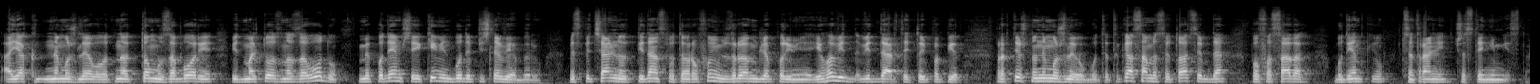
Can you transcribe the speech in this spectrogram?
а як неможливо, от на тому заборі від мальтозного заводу ми подивимося, який він буде після виборів. Ми спеціально підемо сфотографуємо, зробимо для порівняння. Його від, віддерти той папір практично неможливо буде. Така сама ситуація буде по фасадах будинків в центральній частині міста.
